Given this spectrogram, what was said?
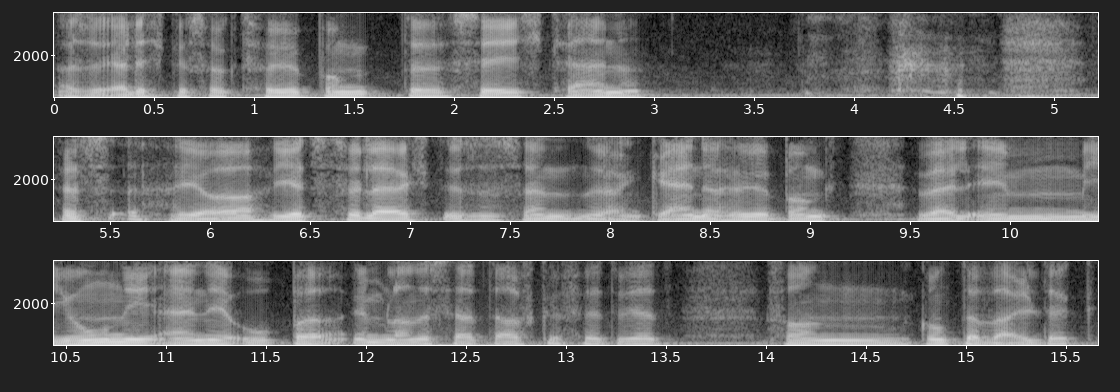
also ehrlich gesagt, Höhepunkte sehe ich keine. es, ja, jetzt vielleicht ist es ein, ein kleiner Höhepunkt, weil im Juni eine Oper im Landestheater aufgeführt wird von Gunther Waldeck,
